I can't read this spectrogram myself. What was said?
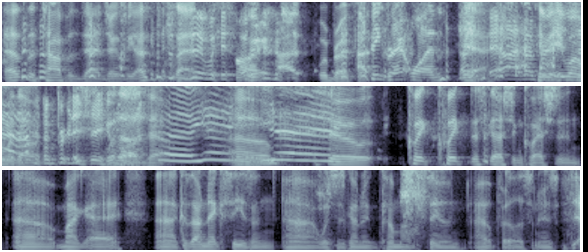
That's the top of the dad jokes. That's the class. all right, I, We're broke. I think Grant won. Yeah, I'm he, he won sure. without I'm pretty sure you without won. a doubt. Oh, yay. Um, So quick, quick discussion question, uh, my guy, because our next season, uh, which is going to come up soon, I hope for the listeners, Yeah,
